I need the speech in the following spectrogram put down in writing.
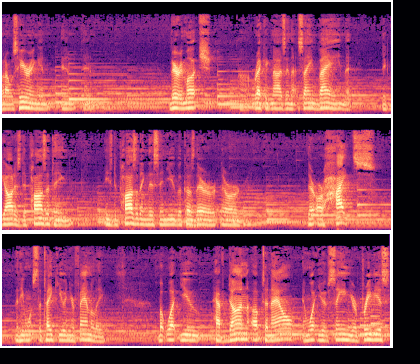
But I was hearing and, and, and very much uh, recognizing that same vein that, that God is depositing. He's depositing this in you because there there are there are heights that He wants to take you and your family. But what you have done up to now and what you have seen your previous,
